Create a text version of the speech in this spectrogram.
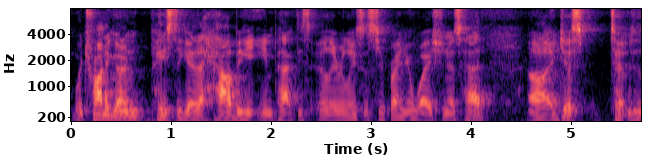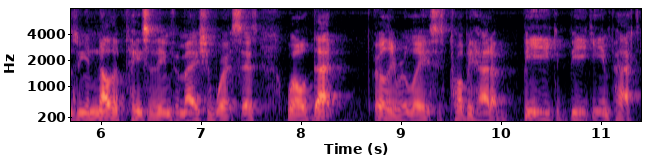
we're trying to go and piece together how big an impact this early release of superannuation has had. Uh, it just tells me another piece of information where it says, well, that early release has probably had a big, big impact,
